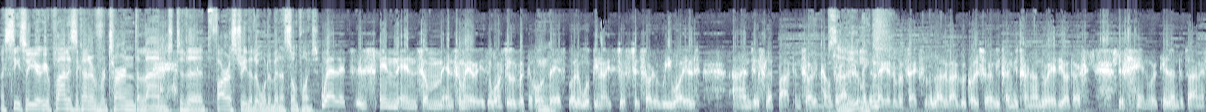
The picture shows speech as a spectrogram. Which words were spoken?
I see. So your, your plan is to kind of return the land to the forestry that it would have been at some point. Well, it's, it's in in some in some areas. I won't do it with the whole Hmm. place, but it would be nice just to sort of rewild and just let back and sort of counteract some of the negative effects of a lot of agriculture. Every time you turn on the radio, they're they're saying we're killing the planet.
